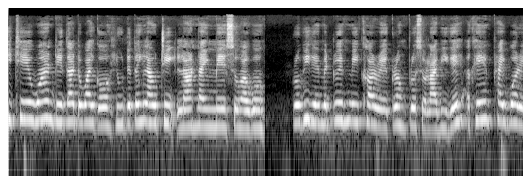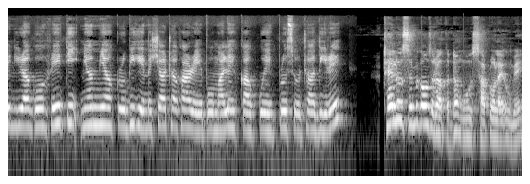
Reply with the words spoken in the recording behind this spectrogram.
ET1 ဒေတာတဝိုက်ကိုလူတသိန်းလောက်ထိလာနိုင်မယ်ဆိုဟာကိုပရိုဘီကမတွေးမိခရဲဂရုံပရိုဆိုလိုက်ပြီးကအခင်းဖိုက်ဘော်ရနီရာကိုရေတီမြောင်မြောင်ပရိုဘီကမရှော့ထခရဲပုံမလေးကောက်ကွေပရိုဆိုထော်ဒီရဲထဲလူစမကောင်းစရာတတော့ကိုစာပရိုလိုက်ဦးမယ်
